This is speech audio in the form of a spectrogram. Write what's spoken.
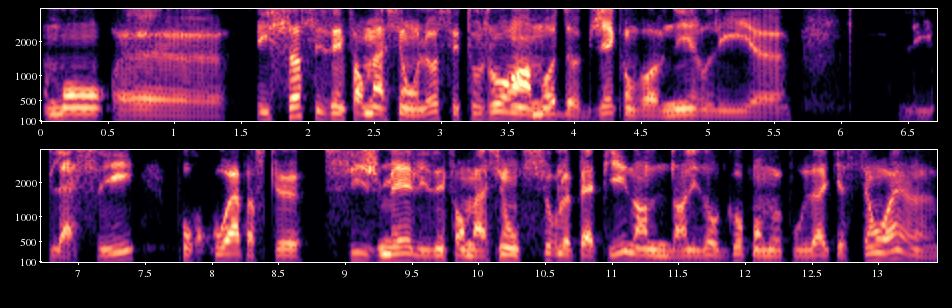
mon... Euh, et ça, ces informations-là, c'est toujours en mode objet qu'on va venir les, euh, les placer. Pourquoi? Parce que si je mets les informations sur le papier, dans, les autres groupes, on m'a posé la question, ouais, euh,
